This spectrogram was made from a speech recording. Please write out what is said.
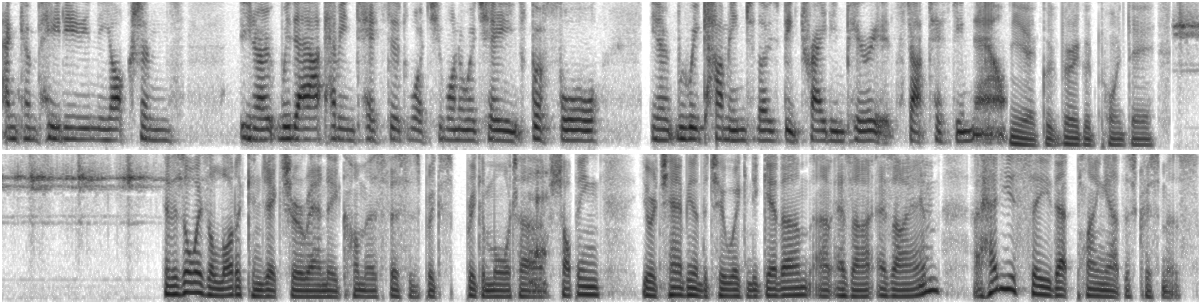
and competing in the auctions, you know, without having tested what you want to achieve before you know, we come into those big trading periods, start testing now. Yeah, good, very good point there. Now, there's always a lot of conjecture around e-commerce versus bricks, brick and mortar yeah. shopping. You're a champion of the two working together, uh, as I as I am. Uh, how do you see that playing out this Christmas?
